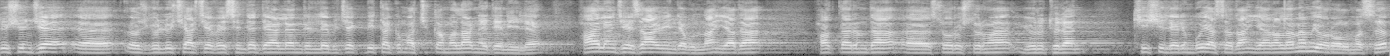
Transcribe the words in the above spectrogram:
düşünce e, özgürlüğü çerçevesinde değerlendirilebilecek bir takım açıklamalar nedeniyle halen cezaevinde bulunan ya da haklarında e, soruşturma yürütülen kişilerin bu yasadan yararlanamıyor olması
